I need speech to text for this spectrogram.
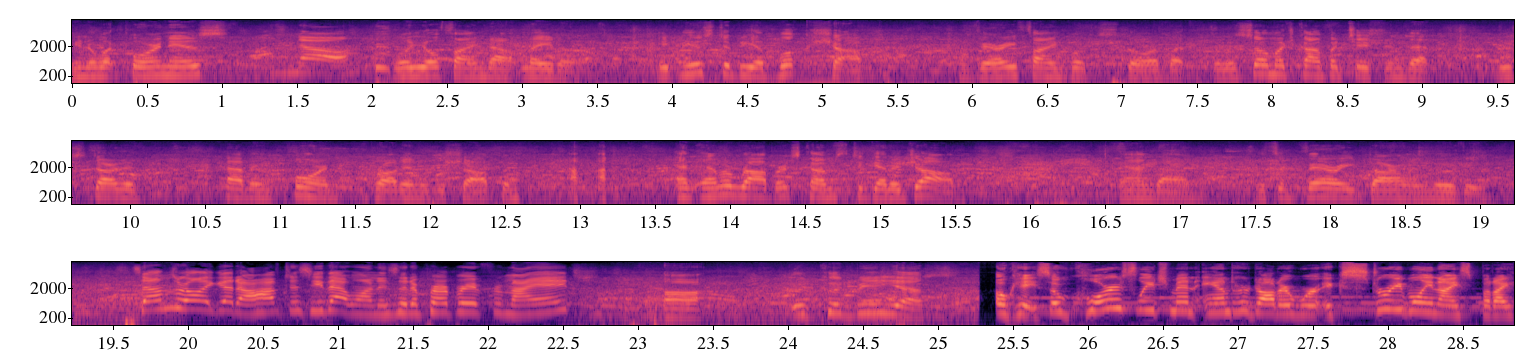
You know what porn is? No. Well, you'll find out later. It used to be a bookshop, a very fine bookstore, but there was so much competition that we started having porn brought into the shop, and and Emma Roberts comes to get a job, and um, it's a very darling movie. Sounds really good. I'll have to see that one. Is it appropriate for my age? Uh, it could be yes. Okay, so Cloris Leachman and her daughter were extremely nice, but I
